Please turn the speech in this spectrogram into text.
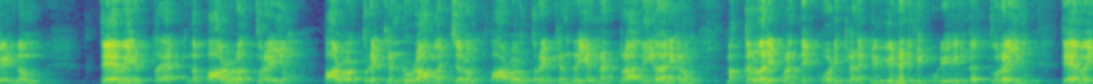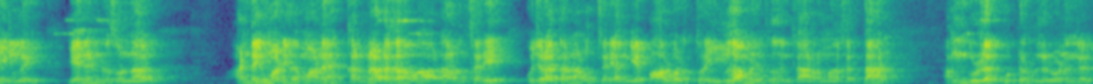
வேண்டும். தேவையற்ற இந்த பால்வளத்துறையும் பால்வளத்துறைக்கென்று ஒரு அமைச்சரும் பால்வளத்துறைக்கென்று எண்ணற்ற அதிகாரிகளும் மக்கள் வரி பணத்தை கோடிக்கணக்கில் வீணடிக்கக்கூடிய இந்த துறையும் தேவையில்லை. ஏனென்று சொன்னால் அண்டை மாநிலமான கர்நாடகாவானாலும் சரி குஜராத்தானாலும் சரி அங்கே பால்வளத்துறை இல்லாமல் இருந்ததன் காரணமாகத்தான் அங்குள்ள கூட்டுறவு நிறுவனங்கள்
